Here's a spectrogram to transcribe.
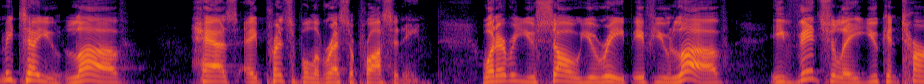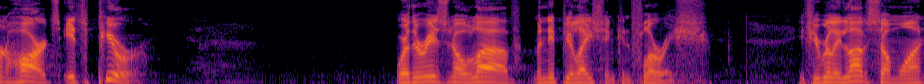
Let me tell you, love has a principle of reciprocity. Whatever you sow, you reap. If you love, eventually you can turn hearts. It's pure. Where there is no love, manipulation can flourish. If you really love someone,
